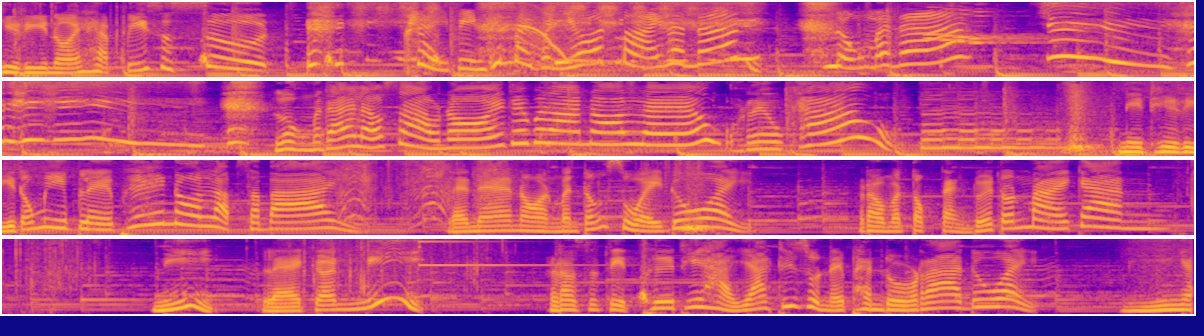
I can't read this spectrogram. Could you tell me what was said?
ทีรีน้อยแฮปปี้สุดใครปีนขึ้นไปบนยอดไม้ล่ะนั่น ลงมานะ ๆ ลงมาได้แล้วสาวน้อยได้เวลานอนแล้ว เร็วเข้า เนทีรีต้องมีเปลเพื่อให้นอนหลับสบาย และแน่นอนมันต้องสวยด้วย เรามาตกแต่งด้วยต้นไม้กัน นี่และก็นี่ เราจะติดพืชที่หายากที่สุดในแพนโดราด้วย นี่ไง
